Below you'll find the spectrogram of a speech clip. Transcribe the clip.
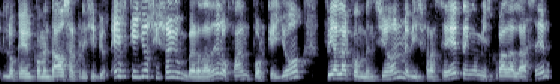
lo que comentábamos al principio. Es que yo sí soy un verdadero fan porque yo fui a la convención, me disfracé, tengo mi espada láser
